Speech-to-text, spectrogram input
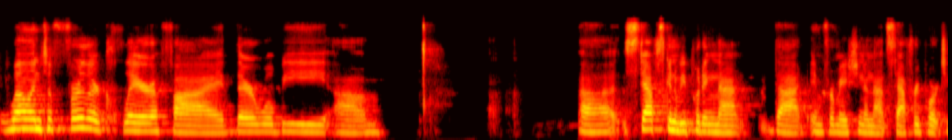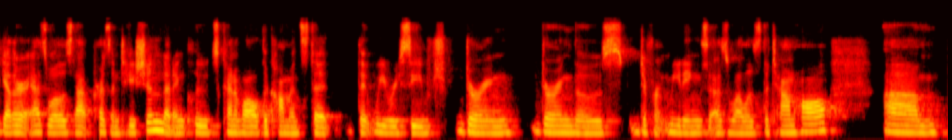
Well, and to further clarify, there will be um, uh, staff's going to be putting that that information in that staff report together as well as that presentation that includes kind of all the comments that that we received during during those different meetings as well as the town hall. Um,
